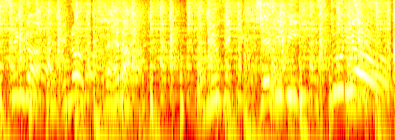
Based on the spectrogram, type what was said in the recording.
singer Vinod Mehra music JBB studio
